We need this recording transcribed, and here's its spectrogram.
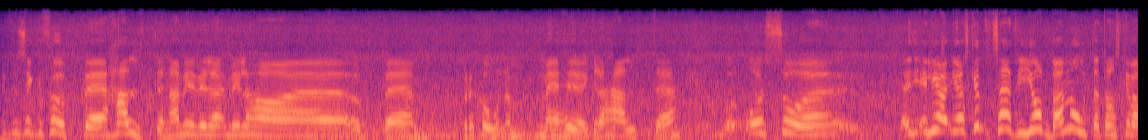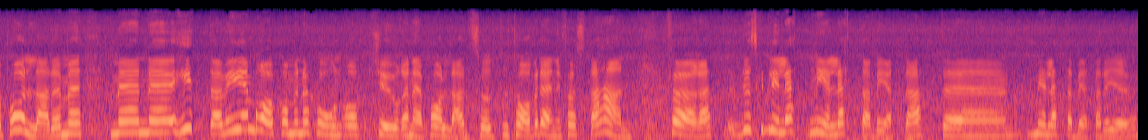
Vi försöker få upp eh, halterna. Vi vill, vill ha eh, upp eh, produktionen med högre halter. Och, och så eller jag, jag, ska inte säga att vi jobbar mot att de ska vara pollade, men, men eh, hittar vi en bra kombination och tjuren är pollad så tar vi den i första hand för att det ska bli lätt, mer lättarbetat, eh, mer lättarbetade djur.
